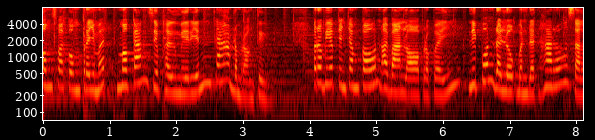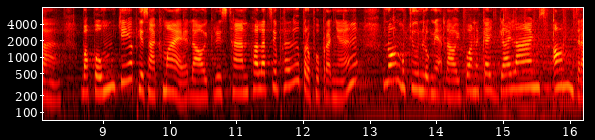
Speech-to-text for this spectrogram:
ូមស្វាគមន៍ប្រិយមិត្តមកកាន់សៀវភៅមេរៀនការតម្រង់ទិសរបៀបចិញ្ចឹមកូនឲ្យបានល្អប្រពៃនិពន្ធដោយលោកបណ្ឌិត Haro Sala បោះពុំជាភាសាខ្មែរដោយ Kristan ផលិតសៀវភៅប្រភពប្រាជ្ញានាំមកជូនលោកអ្នកដោយពន្ធកិច្ច Guidelines អន្តរ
